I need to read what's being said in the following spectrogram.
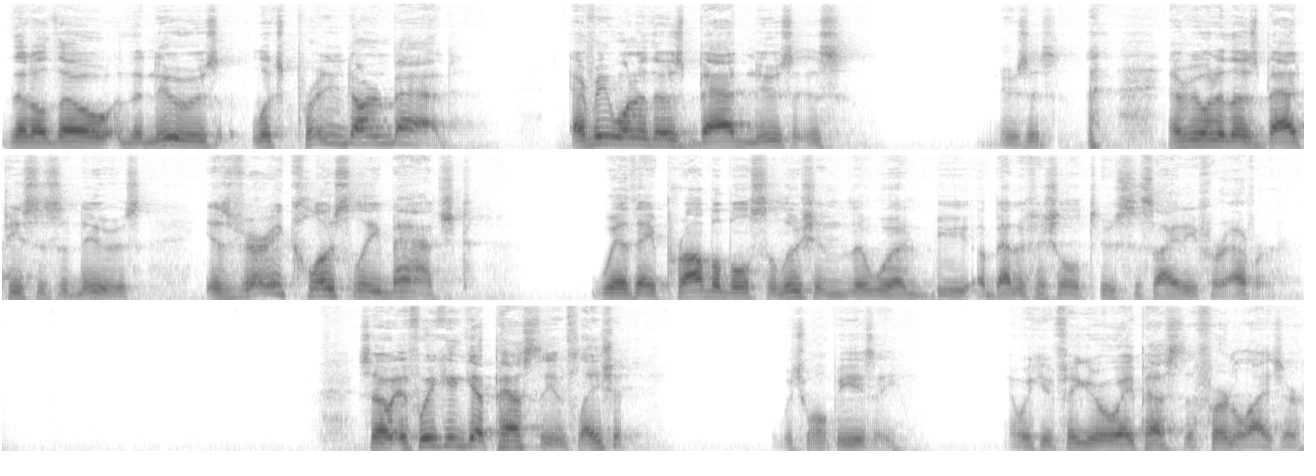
that although the news looks pretty darn bad, every one of those bad newses, newses, every one of those bad pieces of news is very closely matched with a probable solution that would be beneficial to society forever. So if we can get past the inflation, which won't be easy, and we can figure a way past the fertilizer,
